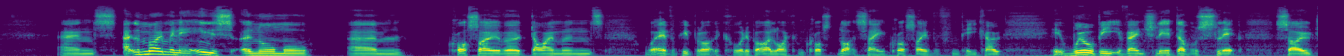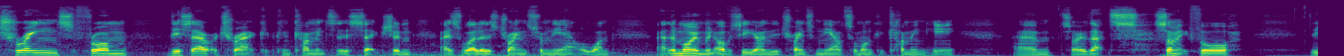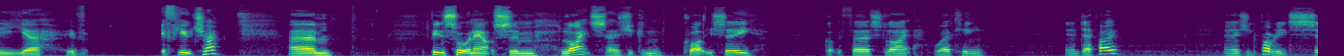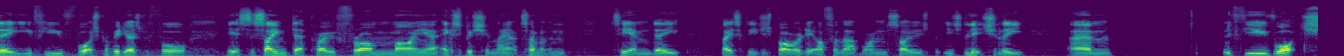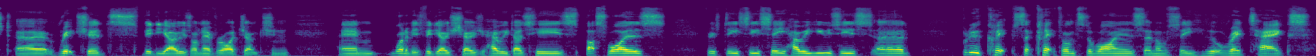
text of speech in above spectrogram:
And at the moment, it is a normal um, crossover, diamonds, whatever people like to call it, but I like them cross, like to say, crossover from Peco. It will be eventually a double slip, so trains from this outer track can come into this section as well as trains from the outer one. At the moment, obviously, only the trains from the outer one could come in here. Um, so that's something for the uh, if, future. Um, been sorting out some lights, as you can quietly see got the first light working in a depot. And as you can probably see if you've watched my videos before it's the same depot from my uh, exhibition layout. Somerton TMD basically just borrowed it off of that one. So it's, it's literally um, if you've watched uh, Richard's videos on Everard Junction and um, one of his videos shows you how he does his bus wires for his DCC how he uses uh, blue clips that collect onto the wires and obviously little red tags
